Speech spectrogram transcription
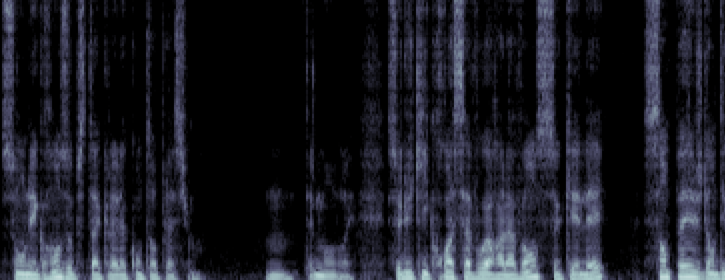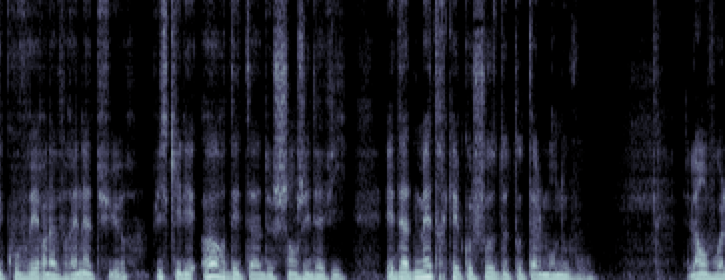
sont les grands obstacles à la contemplation. Hmm, tellement vrai. Celui qui croit savoir à l'avance ce qu'elle est s'empêche d'en découvrir la vraie nature, puisqu'il est hors d'état de changer d'avis et d'admettre quelque chose de totalement nouveau. Là, on voit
